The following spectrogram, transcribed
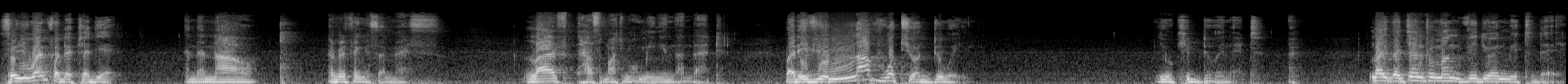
So you went for the Chedia, and then now everything is a mess. Life has much more meaning than that. But if you love what you're doing, you keep doing it. Like the gentleman videoing me today.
